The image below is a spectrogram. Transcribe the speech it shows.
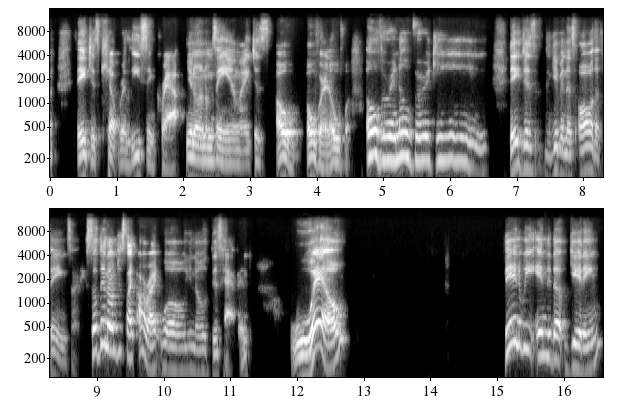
they just kept releasing crap you know what i'm saying? Like just oh over and over over and over again. They just giving us all the things honey. So then i'm just like all right well you know this happened. Well then we ended up getting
